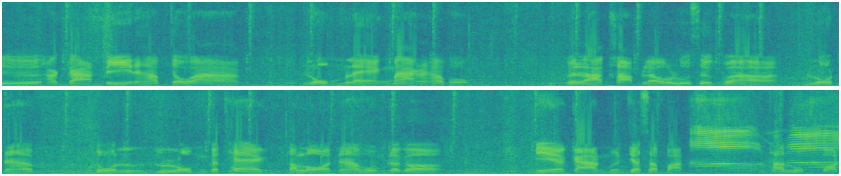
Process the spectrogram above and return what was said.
คืออากาศดีนะครับ แต่ว่าลมแรงมากนะครับผม เวลาขับแล้วรู้สึกว่ารถนะครับ โดนลมกระแทกตลอดนะครับผมแล้วก็มีอาการเหมือนจะสะบัด ถ้าลมก้อน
